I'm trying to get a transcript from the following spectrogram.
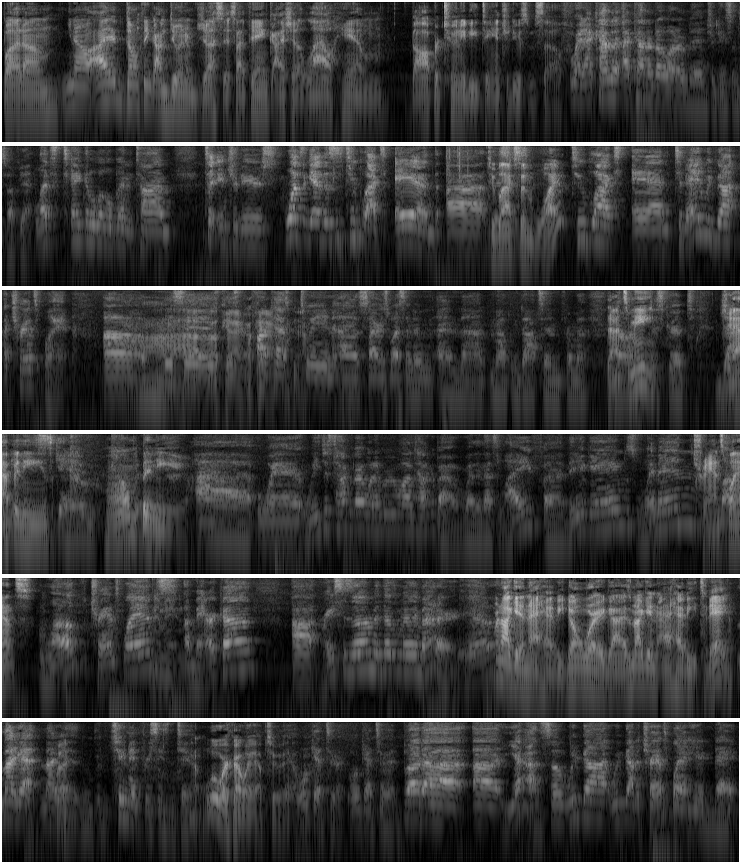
But um, you know, I don't think I'm doing him justice. I think I should allow him the opportunity to introduce himself. Wait, I kind of, I kind of don't want him to introduce himself yet. Let's take a little bit of time to introduce. Once again, this is two blacks and uh, Two blacks and what? two blacks, and today we've got a transplant. Uh, this is, Ah, okay, this is a okay, podcast okay. between uh, Cyrus Wesson and, and uh, Malcolm Dotson from a That's me. nondescript Japanese game Company. uh, where we just talk about whatever we want to talk about, whether that's life, uh, video games, women, Transplants. love, love, transplants, I mean- America, uh, racism. It doesn't really matter, you know. We're not getting that heavy. Don't worry, guys. We're not getting that heavy today. Not yet, not But- yet. Tune in for season two. We'll work our way up to Yeah, it. we'll get to it. We'll get to it. But uh, uh, yeah, so we've got we've got a transplant here today.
